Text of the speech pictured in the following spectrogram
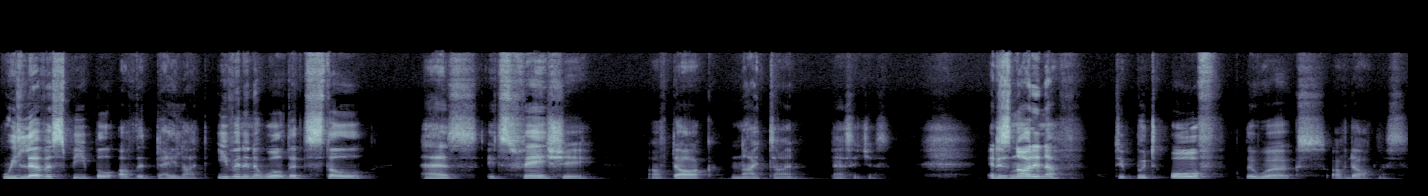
We live as people of the daylight, even in a world that still has its fair share of dark nighttime passages. It is not enough to put off the works of darkness.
